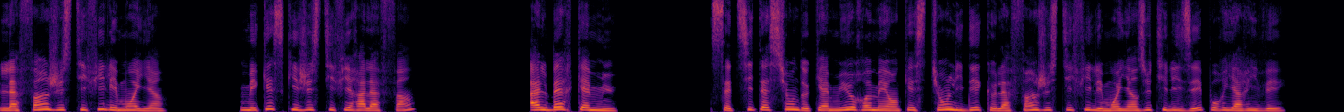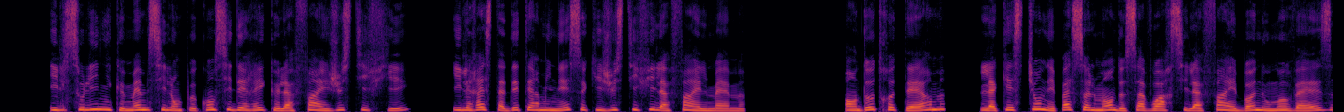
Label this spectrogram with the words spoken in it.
La fin justifie les moyens. Mais qu'est-ce qui justifiera la fin? Albert Camus. Cette citation de Camus remet en question l'idée que la fin justifie les moyens utilisés pour y arriver. Il souligne que même si l'on peut considérer que la fin est justifiée, il reste à déterminer ce qui justifie la fin elle-même. En d'autres termes, la question n'est pas seulement de savoir si la fin est bonne ou mauvaise,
